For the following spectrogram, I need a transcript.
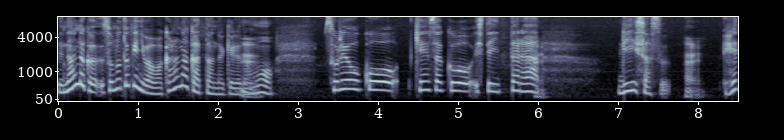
ね、なんだかその時には分からなかったんだけれども、それをこう検索をしていったら、リーサス、はい、え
